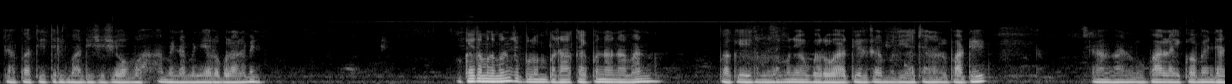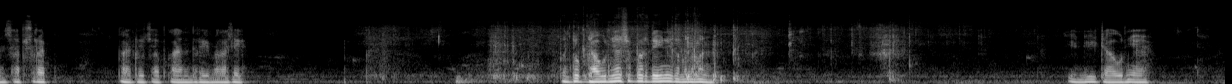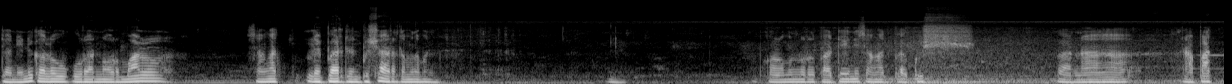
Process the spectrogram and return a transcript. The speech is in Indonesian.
dapat diterima di sisi Allah. Amin amin ya robbal alamin. Oke teman-teman sebelum praktek penanaman bagi teman-teman yang baru hadir dan melihat channel Pade jangan lupa like komen dan subscribe. Pada ucapkan terima kasih. Bentuk daunnya seperti ini teman-teman. Ini daunnya. Dan ini kalau ukuran normal sangat lebar dan besar teman-teman. Hmm. kalau menurut Pade ini sangat bagus karena rapat.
